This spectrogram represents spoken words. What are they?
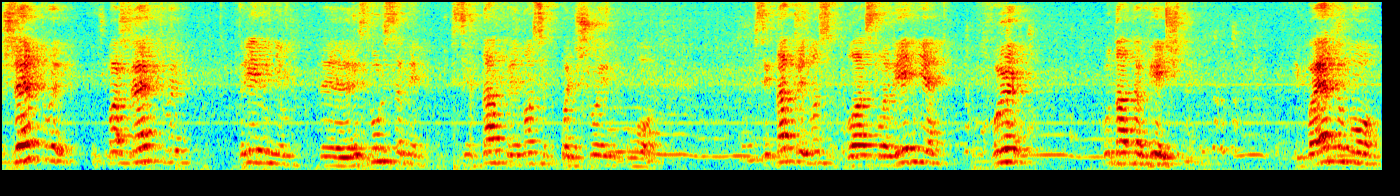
Жертвы, пожертвы временем, э, ресурсами всегда приносят большой плод. Всегда приносят благословение в куда-то вечное. И поэтому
